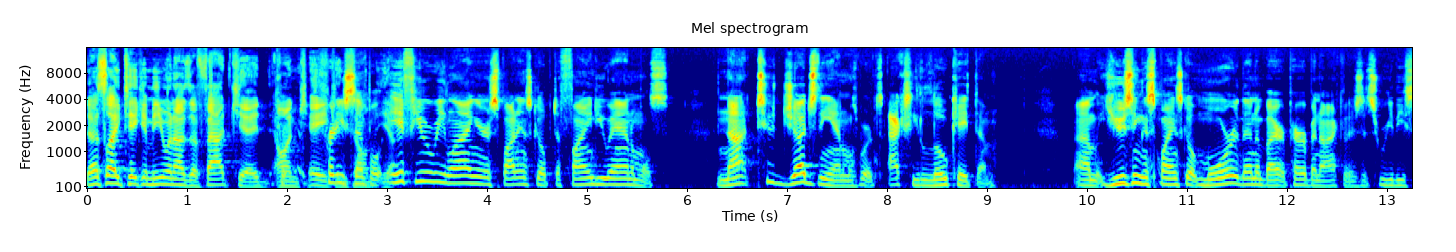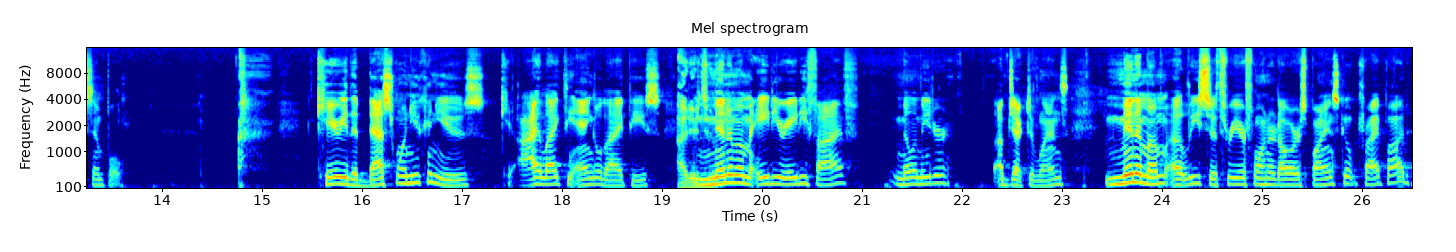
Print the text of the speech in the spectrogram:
that's like taking me when I was a fat kid on cake. Pretty simple. me- yeah. If you're relying on your spotting scope to find you animals, not to judge the animals, but to actually locate them, um, using the spotting scope more than a pair of binoculars, it's really simple. Carry the best one you can use. I like the angled eyepiece. I do too. Minimum 80 or 85 millimeter objective lens. Minimum at least a three or four hundred dollar spotting scope tripod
